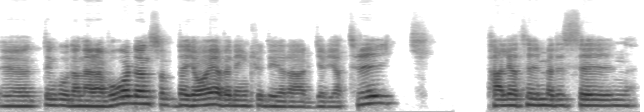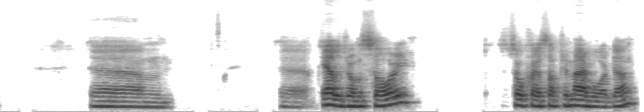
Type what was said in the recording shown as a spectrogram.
eh, den goda nära vården, som, där jag även inkluderar geriatrik, palliativ medicin, ehm, eh, äldreomsorg som sköts av primärvården,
